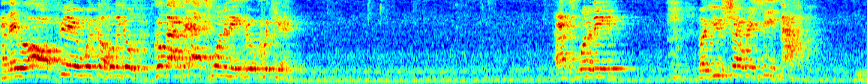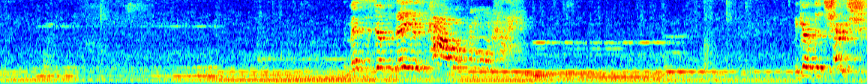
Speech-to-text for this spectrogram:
And they were all filled with the Holy Ghost. Go back to Acts 1 and 8 real quick here. Acts 1 and 8. But you shall receive power. Message of today is power from on high. Because the church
